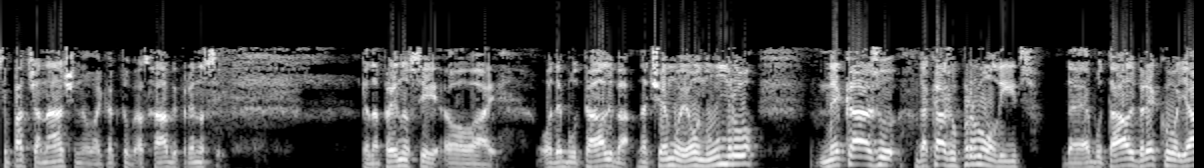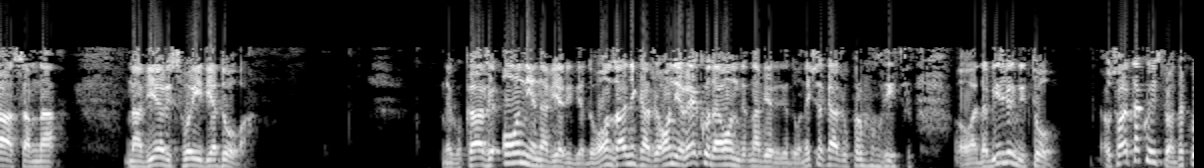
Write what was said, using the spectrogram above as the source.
simpatičan način, ovaj, kako to ashabi prenosi. Kada prenosi ovaj, od Ebu Taliba, na čemu je on umro, ne kažu, da kažu prvom licu, da je Ebu Talib rekao, ja sam na, na vjeri svojih djedova. Nego kaže, on je na vjeri djedova. On zadnji kaže, on je rekao da je on na vjeri djedova. Neće da kaže u prvom licu. Ovaj, da bi izbjegli to. U stvari tako ispravno, tako,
